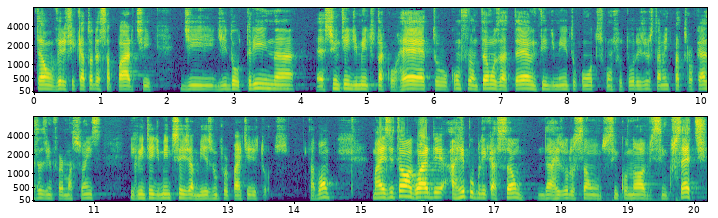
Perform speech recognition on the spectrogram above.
Então, verificar toda essa parte de, de doutrina, é, se o entendimento está correto, confrontamos até o entendimento com outros consultores, justamente para trocar essas informações e que o entendimento seja mesmo por parte de todos. Tá bom? Mas então aguarde a republicação da resolução 5957,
